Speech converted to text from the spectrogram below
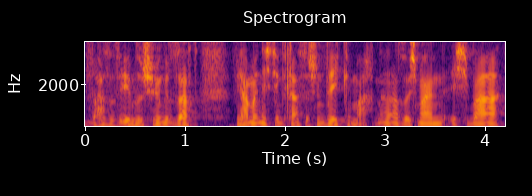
du hast es eben so schön gesagt, wir haben ja nicht den klassischen Weg gemacht. Ne? Also ich meine, ich war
